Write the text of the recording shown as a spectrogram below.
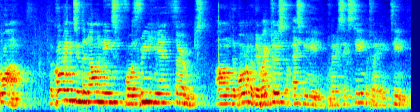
one. According to the nominees for three-year terms on the Board of Directors of SPE 2016-2018,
